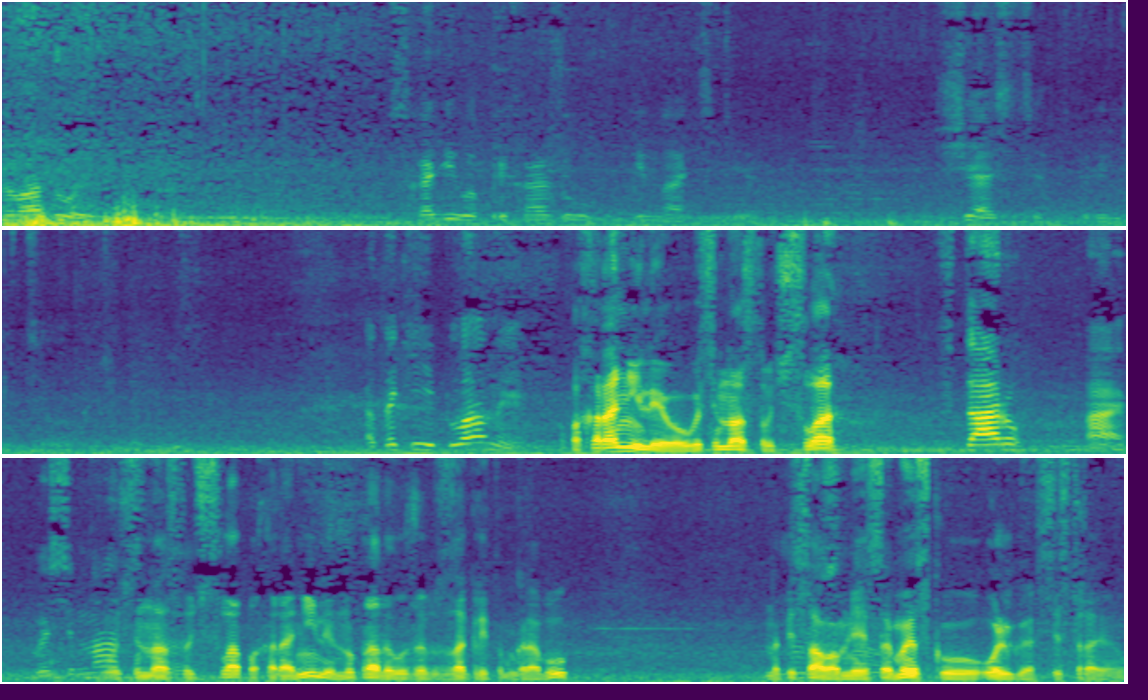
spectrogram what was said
за водой. Сходила, прихожу, и на тебе. Счастье прилетело. А такие планы Похоронили его 18 числа. второ... А, 18 18 числа похоронили, ну, правда, уже в закрытом гробу. Написала мне смс-ку Ольга, сестра его.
